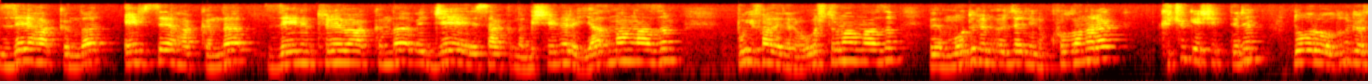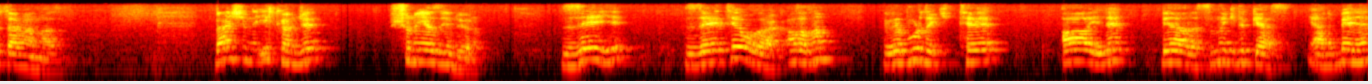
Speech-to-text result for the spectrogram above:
z hakkında, fz hakkında, z'nin türevi hakkında ve c eğrisi hakkında bir şeyleri yazmam lazım. Bu ifadeleri oluşturmam lazım ve modülün özelliğini kullanarak küçük eşitlerin doğru olduğunu göstermem lazım. Ben şimdi ilk önce şunu yazayım diyorum. Z'yi ZT olarak alalım ve buradaki T A ile B arasında gidip gelsin. Yani beni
